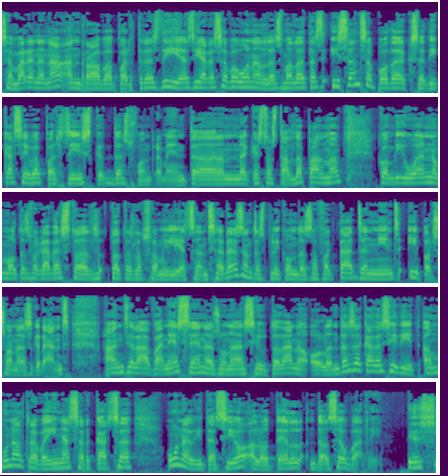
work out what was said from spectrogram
Se'n varen anar en roba per tres dies i ara s'abauen en les maletes i sense poder accedir a casa seva per risc d'esfondrament. En aquest hostal de Palma conviuen moltes vegades to totes les famílies senceres, ens explica un dels afectats en nins i persones grans. Àngela Van Essen és una ciutadana holandesa que ha decidit amb una altra veïna cercar-se una habitació a l'hotel del seu barri. Es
